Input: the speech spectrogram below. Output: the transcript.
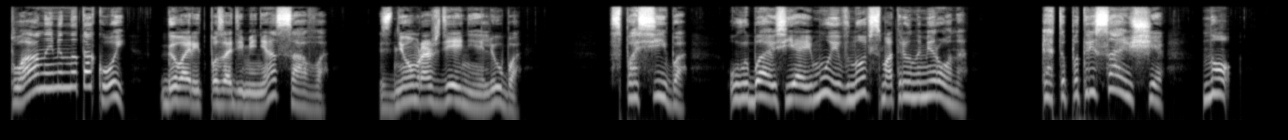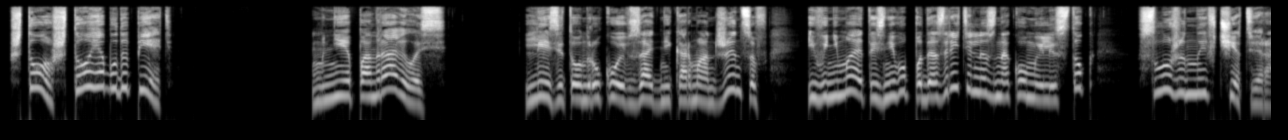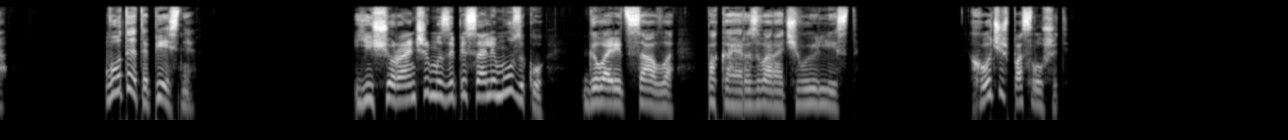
«План именно такой», — говорит позади меня Савва. «С днем рождения, Люба!» «Спасибо!» — улыбаюсь я ему и вновь смотрю на Мирона. «Это потрясающе! Но что, что я буду петь?» «Мне понравилось...» Лезет он рукой в задний карман джинсов и вынимает из него подозрительно знакомый листок, сложенный в четверо. Вот эта песня. «Еще раньше мы записали музыку», — говорит Савва, пока я разворачиваю лист. «Хочешь послушать?»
